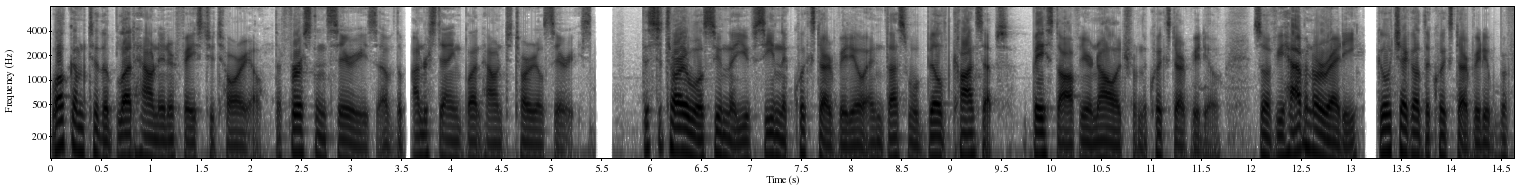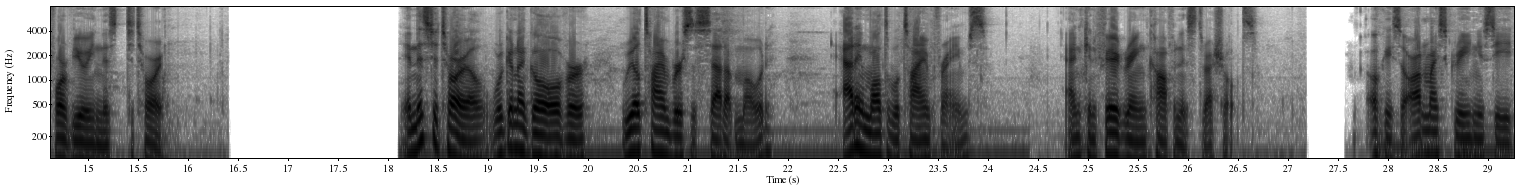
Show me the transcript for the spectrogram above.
Welcome to the Bloodhound Interface tutorial, the first in series of the Understanding Bloodhound tutorial series. This tutorial will assume that you've seen the Quick Start video and thus will build concepts based off your knowledge from the Quick Start video. So if you haven't already, go check out the Quick Start video before viewing this tutorial. In this tutorial, we're going to go over real-time versus setup mode, adding multiple time frames, and configuring confidence thresholds. Okay, so on my screen you see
